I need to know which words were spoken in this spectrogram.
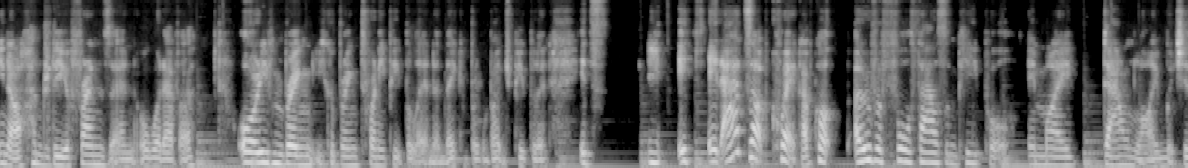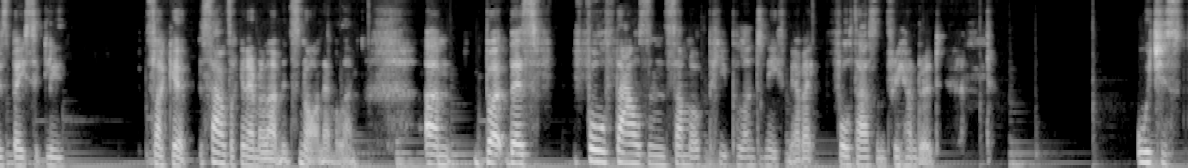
you know 100 of your friends in or whatever or even bring you could bring 20 people in and they can bring a bunch of people in. It's it it adds up quick. I've got over 4000 people in my downline which is basically it's like a it sounds like an mlm it's not an mlm um, but there's 4000 some of people underneath me about 4300 which is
